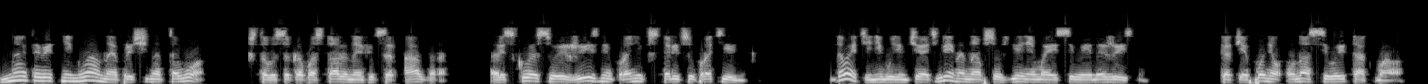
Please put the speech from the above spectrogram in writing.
Но это ведь не главная причина того, что высокопоставленный офицер Аддера, рискуя своей жизнью, проник в столицу противника. Давайте не будем терять время на обсуждение моей семейной жизни. Как я понял, у нас всего и так мало.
